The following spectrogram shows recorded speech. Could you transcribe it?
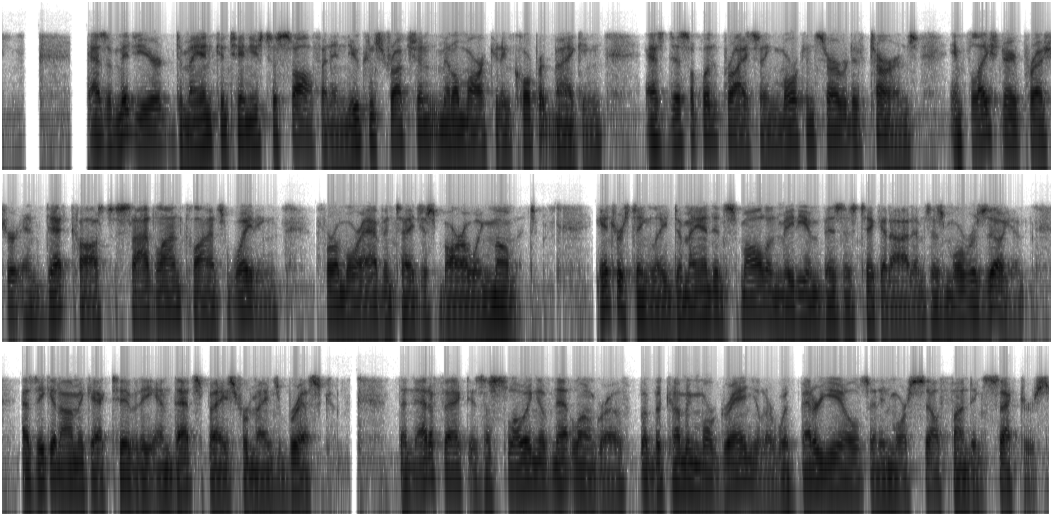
As of mid-year, demand continues to soften in new construction, middle market, and corporate banking as disciplined pricing, more conservative terms, inflationary pressure, and debt costs sideline clients waiting for a more advantageous borrowing moment. Interestingly, demand in small and medium business ticket items is more resilient as economic activity in that space remains brisk. The net effect is a slowing of net loan growth, but becoming more granular with better yields and in more self-funding sectors.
